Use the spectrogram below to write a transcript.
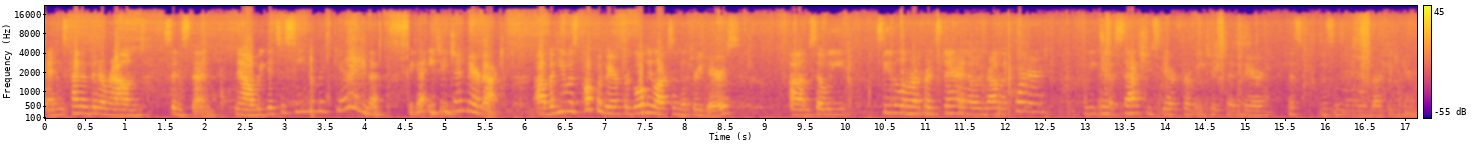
And he's kind of been around since then. Now we get to see him again. We got HHN Bear back. Uh, but he was Papa Bear for Goldilocks and the Three Bears. Um, so we see the little reference there, and then we round the corner, we get a statue stare from HHN Bear. This this is a little dark in here.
